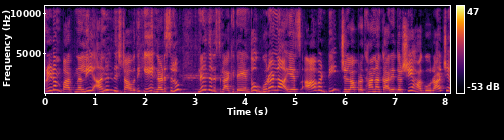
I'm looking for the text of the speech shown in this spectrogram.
ಫ್ರೀಡಂ ಪಾರ್ಕ್ನಲ್ಲಿ ಅನಿರ್ದಿಷ್ಟಾವಧಿಗೆ ನಡೆಸಲು ನಿರ್ಧರಿಸಲಾಗಿದೆ ಎಂದು ಗುರಣ್ಣ ಎಸ್ ಆವಂಟಿ ಜಿಲ್ಲಾ ಪ್ರಧಾನ ಕಾರ್ಯದರ್ಶಿ ಹಾಗೂ ರಾಜ್ಯ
